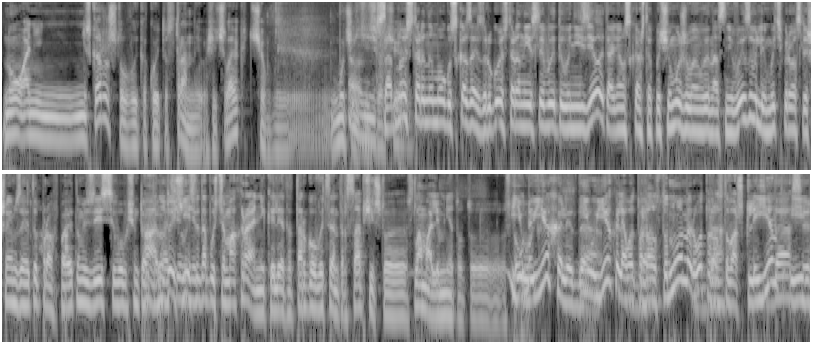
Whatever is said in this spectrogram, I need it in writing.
ну, они не скажут, что вы какой-то странный вообще человек, чем вы мучаетесь С вообще? одной стороны могут сказать, с другой стороны, если вы этого не сделаете, они вам скажут, а почему же вы, нас не вызвали, мы теперь вас лишаем за это прав. Поэтому здесь, в общем-то... А, ну, то есть, если, допустим, охранник или этот торговый центр сообщит, что сломали мне тут э, столбик, И уехали, да. И уехали, а вот, да. пожалуйста, номер, вот, да. пожалуйста, ваш клиент, да, и, и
